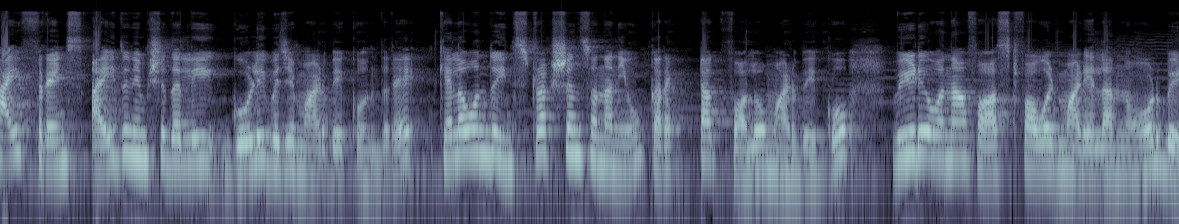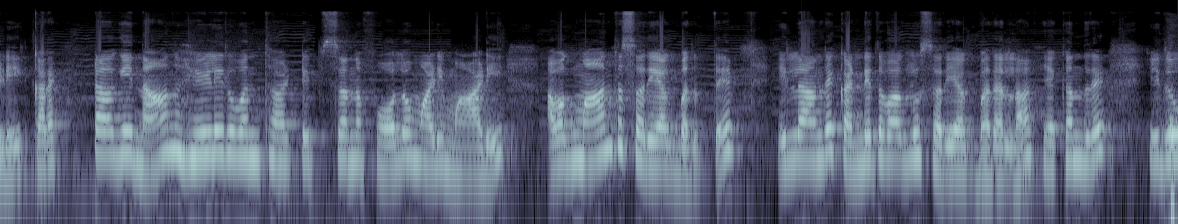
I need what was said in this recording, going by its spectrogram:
ಹಾಯ್ ಫ್ರೆಂಡ್ಸ್ ಐದು ನಿಮಿಷದಲ್ಲಿ ಗೋಳಿ ಬಜೆ ಮಾಡಬೇಕು ಅಂದರೆ ಕೆಲವೊಂದು ಇನ್ಸ್ಟ್ರಕ್ಷನ್ಸನ್ನು ನೀವು ಕರೆಕ್ಟಾಗಿ ಫಾಲೋ ಮಾಡಬೇಕು. ವಿಡಿಯೋವನ್ನು ಫಾಸ್ಟ್ ಫಾರ್ವರ್ಡ್ ಮಾಡಿ ಎಲ್ಲ ನೋಡಬೇಡಿ. ಕರೆಕ್ಟಾಗಿ ನಾನು ಹೇಳಿರುವಂಥ ಟಿಪ್ಸನ್ನು ಫಾಲೋ ಮಾಡಿ ಮಾಡಿ ಅವಾಗ ಮಾತ್ರ ಸರಿಯಾಗಿ ಬರುತ್ತೆ. ಇಲ್ಲ ಅಂದರೆ ಖಂಡಿತವಾಗ್ಲೂ ಸರಿಯಾಗಿ ಬರಲ್ಲ. ಯಾಕಂದರೆ ಇದು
